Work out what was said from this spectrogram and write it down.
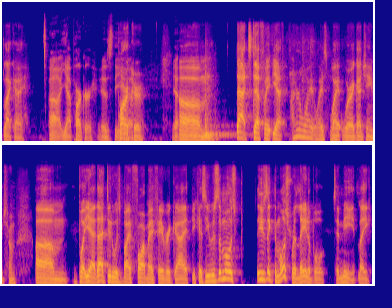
black guy? Uh, yeah, Parker is the uh, Parker. Uh, yeah. Um, that's definitely yeah. I don't know why why why where I got James from. Um, but yeah, that dude was by far my favorite guy because he was the most he was like the most relatable to me. Like,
